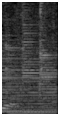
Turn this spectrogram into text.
Yeah.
